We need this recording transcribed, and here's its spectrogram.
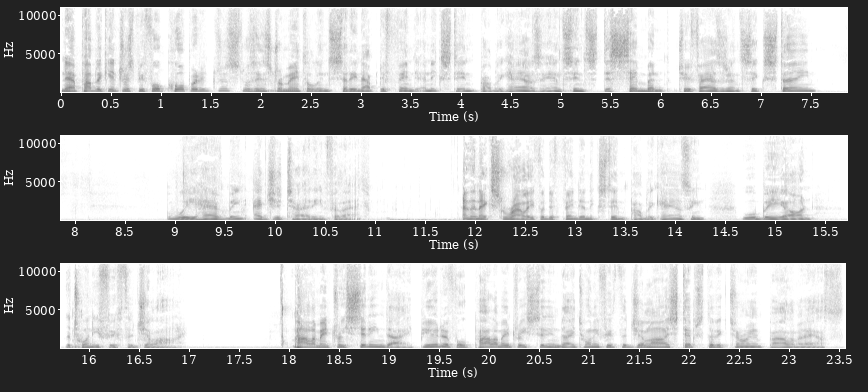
Now, public interest before corporate interest was instrumental in setting up, defend, and extend public housing. And since December 2016, we have been agitating for that. And the next rally for defend and extend public housing will be on the 25th of July. Parliamentary Sitting Day. Beautiful. Parliamentary Sitting Day, 25th of July, steps to the Victorian Parliament House.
